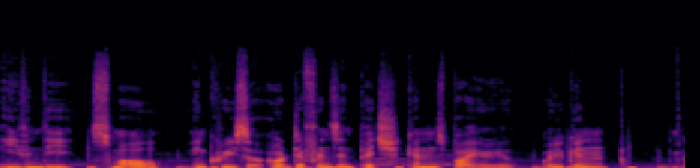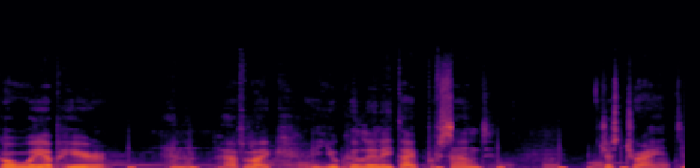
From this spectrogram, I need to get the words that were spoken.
Even the small increase or difference in pitch can inspire you. Or you can go way up here and have like a ukulele type of sound. Just try it.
